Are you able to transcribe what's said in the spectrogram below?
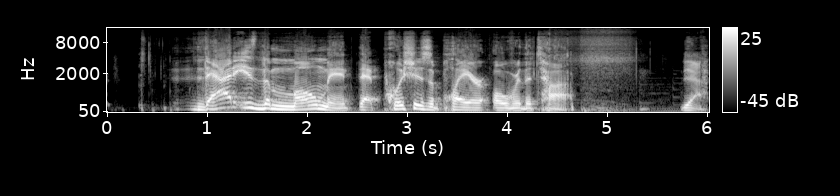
that is the moment that pushes a player over the top. Yeah.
